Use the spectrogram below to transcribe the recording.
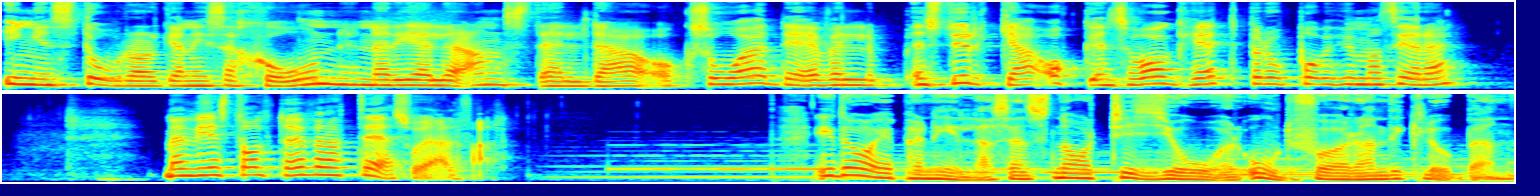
ingen stor organisation när det gäller anställda och så. Det är väl en styrka och en svaghet, beror på hur man ser det. Men vi är stolta över att det är så i alla fall. Idag är Pernilla sedan snart tio år ordförande i klubben.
